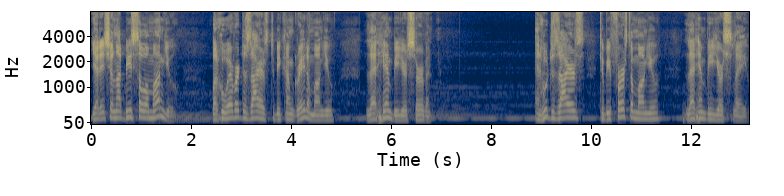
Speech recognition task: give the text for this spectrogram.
Yet it shall not be so among you, but whoever desires to become great among you, let him be your servant. And who desires to be first among you, let him be your slave.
